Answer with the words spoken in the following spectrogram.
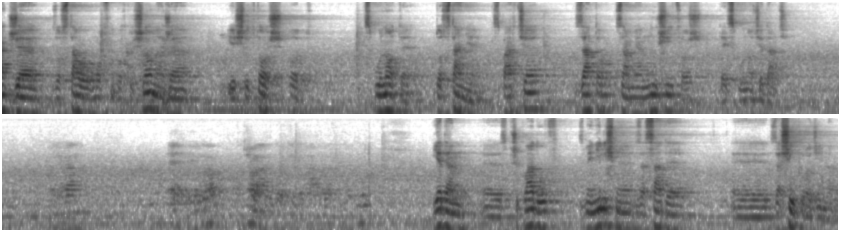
Także zostało mocno podkreślone, że jeśli ktoś od wspólnoty dostanie wsparcie, za to w zamian musi coś tej wspólnocie dać. Támogatjuk. Jeden e, z przykładów, zmieniliśmy zasady e, zasiłku rodzinnego.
